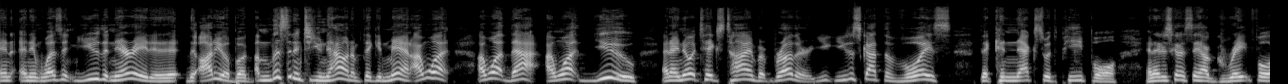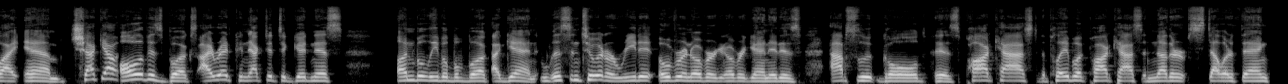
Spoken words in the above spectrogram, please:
and and it wasn't you that narrated it the audiobook. I'm listening to you now and i'm thinking man i want i want that. I want you. And i know it takes time but brother you, you just got the voice that connects with people. And i just got to say how grateful i am. Check out all of his books. I read connected to goodness unbelievable book. Again, listen to it or read it over and over and over again. It is absolute gold. His podcast, the Playbook podcast, another stellar thing.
